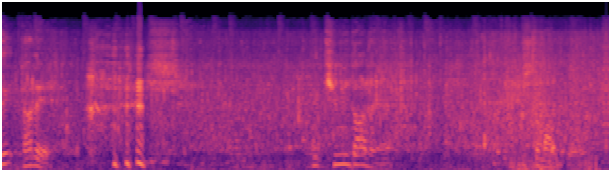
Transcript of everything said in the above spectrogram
え誰？え君誰？ちょっと待って。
